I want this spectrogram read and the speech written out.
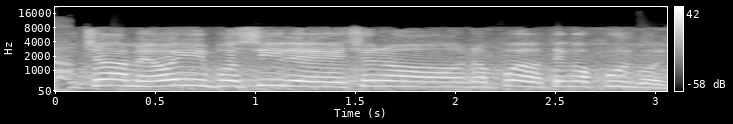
Escuchame, hoy es imposible, yo no, no puedo, tengo fútbol.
